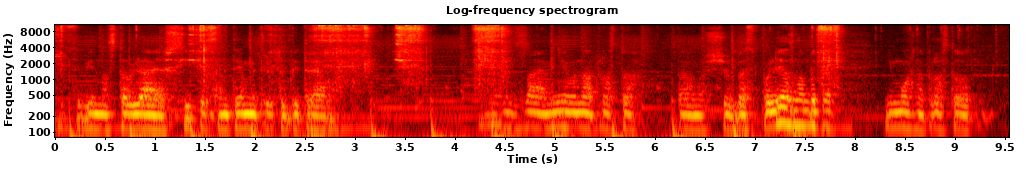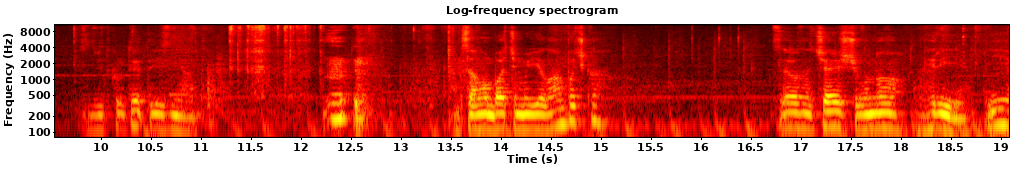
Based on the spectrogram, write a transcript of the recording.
Що Собі наставляєш, скільки сантиметрів тобі треба. Не знаю, мені вона просто, певно, що безполезна буде і можна просто от відкрутити і зняти. Так само бачимо є лампочка. Це означає, що воно гріє. І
